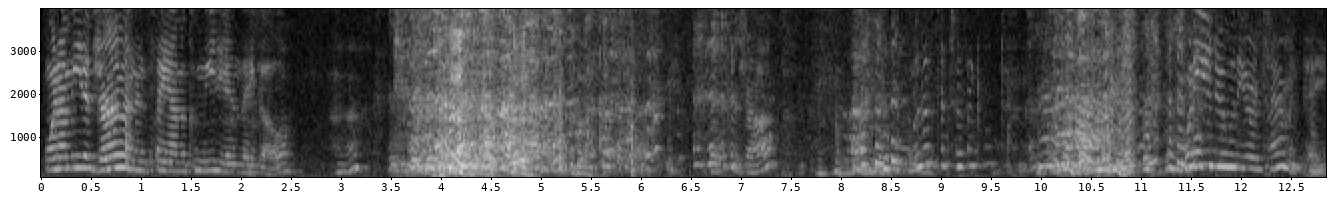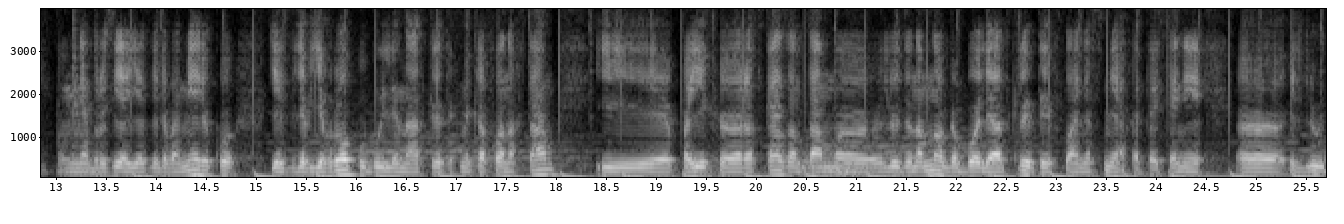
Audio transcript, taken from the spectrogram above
When I meet a German and say I'm a comedian, they go, huh? It's a job? У меня друзья ездили в Америку, ездили в Европу, были на открытых микрофонах там, и по их рассказам там э, люди намного более открытые в плане смеха, то есть они, э, люд,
